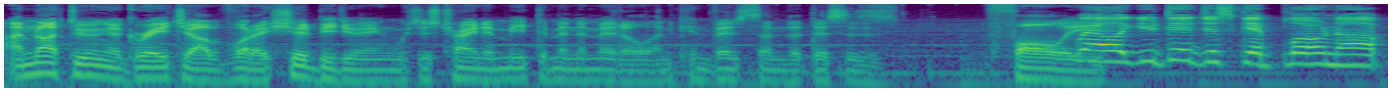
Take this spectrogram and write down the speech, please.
I'm not doing a great job of what I should be doing, which is trying to meet them in the middle and convince them that this is folly. Well, you did just get blown up,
